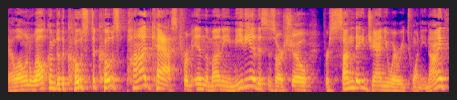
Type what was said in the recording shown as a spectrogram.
Hello and welcome to the Coast to Coast podcast from In the Money Media. This is our show for Sunday, January 29th,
